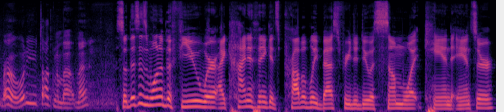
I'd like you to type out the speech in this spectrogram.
Bro, what are you talking about, man? So this is one of the few where I kind of think it's probably best for you to do a somewhat canned answer.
